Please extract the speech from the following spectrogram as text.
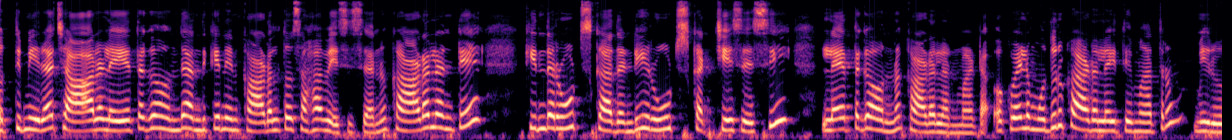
కొత్తిమీర చాలా లేతగా ఉంది. అందుకే నేను కాడలతో సహా వేసేసాను. కాడలంటే కింద రూట్స్ కాదండి రూట్స్ కట్ చేసేసి లేతగా ఉన్న కాడలు అనమాట ఒకవేళ ముదురు కాడలైతే మాత్రం మీరు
